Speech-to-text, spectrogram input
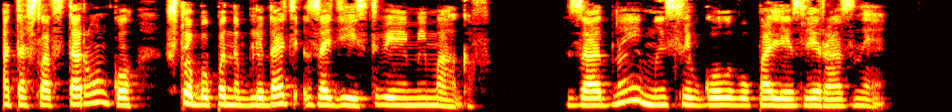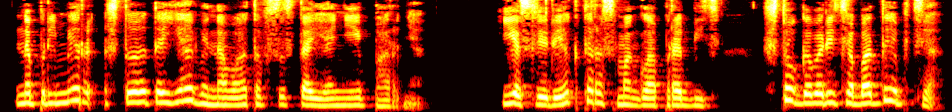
отошла в сторонку, чтобы понаблюдать за действиями магов. Заодно и мысли в голову полезли разные. Например, что это я виновата в состоянии парня. Если ректора смогла пробить, что говорить об адепте?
